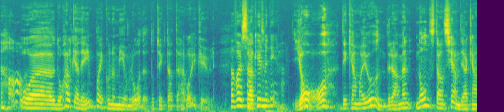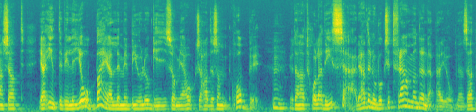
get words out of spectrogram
Jaha. Och eh, då halkade jag in på ekonomiområdet och tyckte att det här var ju kul. Vad var det som var kul med det då? Ja, det kan man ju undra. Men någonstans kände jag kanske att jag inte ville jobba heller med biologi som jag också hade som hobby. Mm. Utan att hålla det isär. Det hade nog vuxit fram under den där perioden. Så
